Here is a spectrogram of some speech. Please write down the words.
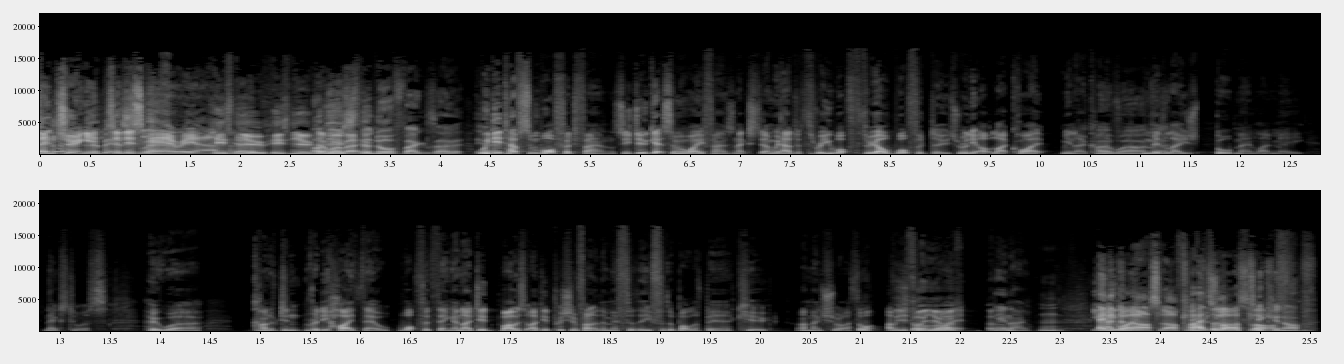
Venturing There's a bit into of this swearing. area. He's new. He's new. Don't I'm worry used about to the him. North Bank, so We yeah. did have some Watford fans. You do get some away fans next, and we had three Wat- three old Watford dudes, really up, like quite you know kind Oh, of wow, okay. middle aged bald men like me next to us, who were kind of didn't really hide their Watford thing. And I did, I was, I did push in front of them for the for the bottle of beer queue. I made sure. I thought, What? I've Well, you just got thought it you were- right. You know. You had the last laugh I had the last laugh. kicking off.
